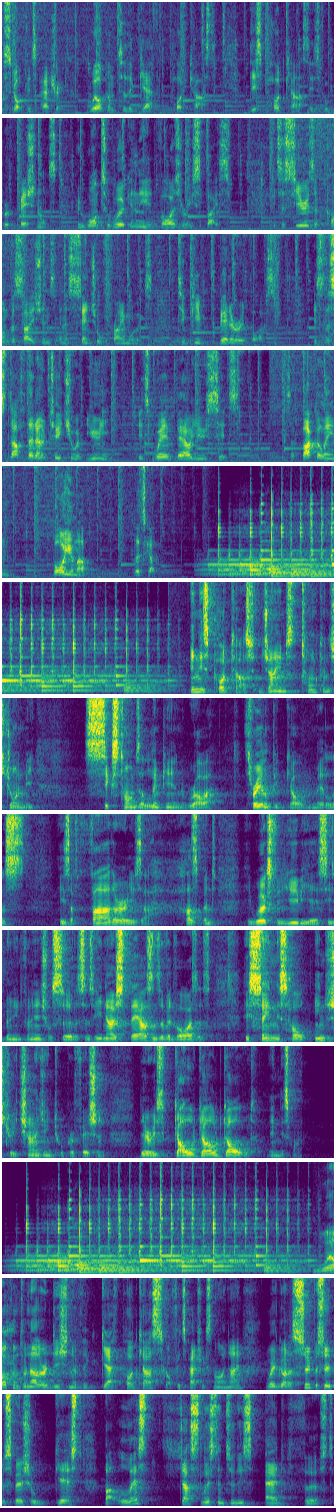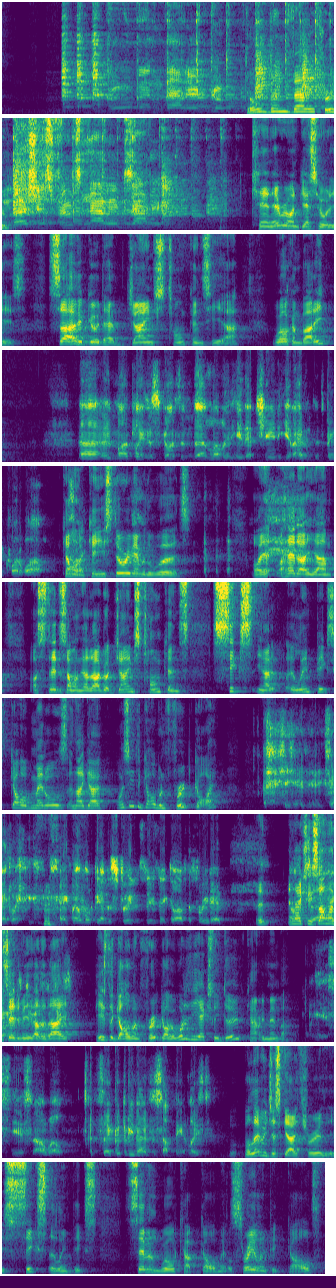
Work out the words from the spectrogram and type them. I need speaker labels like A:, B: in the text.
A: I'm Scott Fitzpatrick. Welcome to the GAF podcast. This podcast is for professionals who want to work in the advisory space. It's a series of conversations and essential frameworks to give better advice. It's the stuff they don't teach you at uni, it's where value sits. So buckle in, volume up, let's go. In this podcast, James Tomkins joined me, six times Olympian rower, three Olympic gold medalists. He's a father, he's a husband, he works for UBS, he's been in financial services, he knows thousands of advisors. He's seen this whole industry changing to a profession. There is gold, gold, gold in this one. Welcome to another edition of the GAF podcast. Scott Fitzpatrick's my name. We've got a super, super special guest, but let's just listen to this ad first. Goulburn Valley fruit. Can everyone guess who it is? So good to have James Tomkins here. Welcome, buddy.
B: Uh, my pleasure, Scott, and uh, lovely to hear that tune again. I haven't; it's been quite a while.
A: Come on, can you still remember the words? I, I had a, um, I said to someone the other day, I've got James Tomkins, six, you know, Olympics gold medals, and they go, "Oh, is he the golden fruit guy?"
B: yeah, yeah, exactly. exactly. I walk down the street and see that guy off the fruit ad.
A: And, and actually, someone said to me the other day, "He's the golden fruit guy," but what did he actually do? Can't remember.
B: Yes, yes. Oh well, uh, good to be known for something at least.
A: Well, let me just go through this: six Olympics, seven World Cup gold medals, three Olympic golds.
